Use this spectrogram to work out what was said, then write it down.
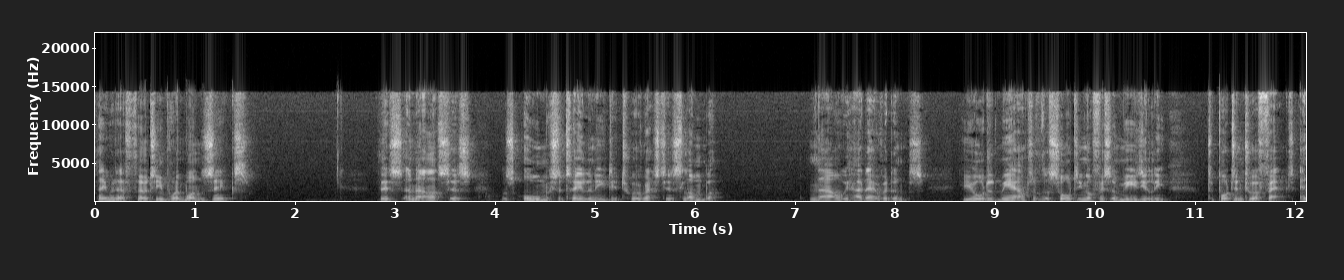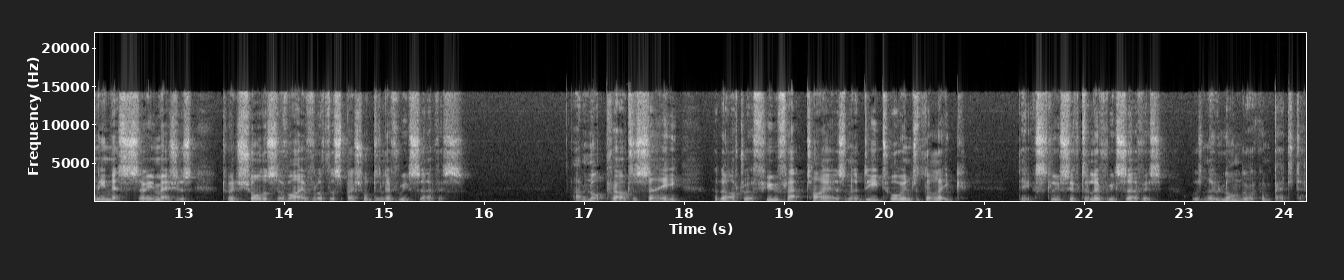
they would have 13.16. This analysis was all Mr. Taylor needed to arrest his slumber. Now we had evidence. He ordered me out of the sorting office immediately to put into effect any necessary measures to ensure the survival of the special delivery service. I'm not proud to say that after a few flat tyres and a detour into the lake, the exclusive delivery service was no longer a competitor.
